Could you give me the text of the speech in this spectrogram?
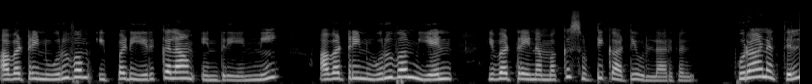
அவற்றின் உருவம் இப்படி இருக்கலாம் என்று எண்ணி அவற்றின் உருவம் எண் இவற்றை நமக்கு சுட்டிக்காட்டி உள்ளார்கள். புராணத்தில்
